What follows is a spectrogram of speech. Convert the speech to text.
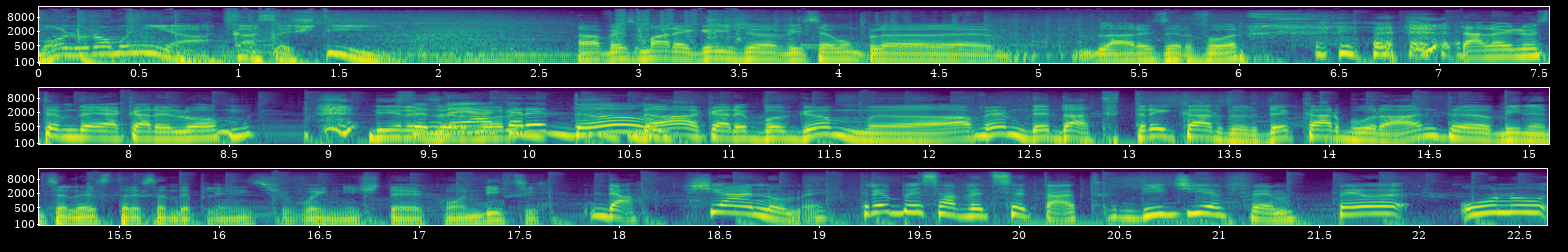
MOL România. Ca să știi... Aveți mare grijă, vi se umplă la rezervor. Dar noi nu suntem de aia care luăm din Sunt de aia rezervor. care dăm. Da, care băgăm. Avem de dat trei carduri de carburant. Bineînțeles, trebuie să îndepliniți și voi niște condiții. Da, și anume, trebuie să aveți setat DGFM pe 1,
